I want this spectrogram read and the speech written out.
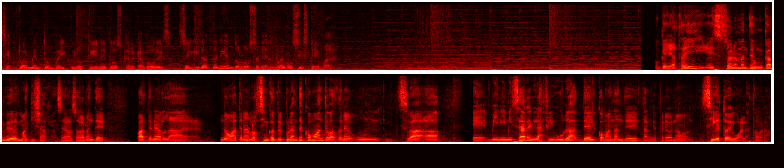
Si actualmente un vehículo tiene dos cargadores, seguirá teniéndolos en el nuevo sistema. Ok, hasta ahí es solamente un cambio de maquillaje. O sea, solamente va a tener la. No va a tener los cinco tripulantes como antes, va a tener un. Se va a eh, minimizar en la figura del comandante del tanque. Pero no, sigue todo igual hasta ahora.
